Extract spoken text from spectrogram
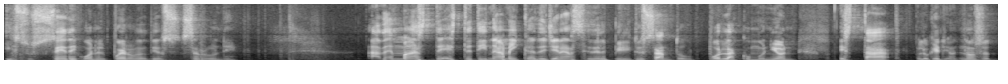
y sucede cuando el pueblo de Dios se reúne. Además de esta dinámica de llenarse del Espíritu Santo por la comunión, está lo que nosotros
